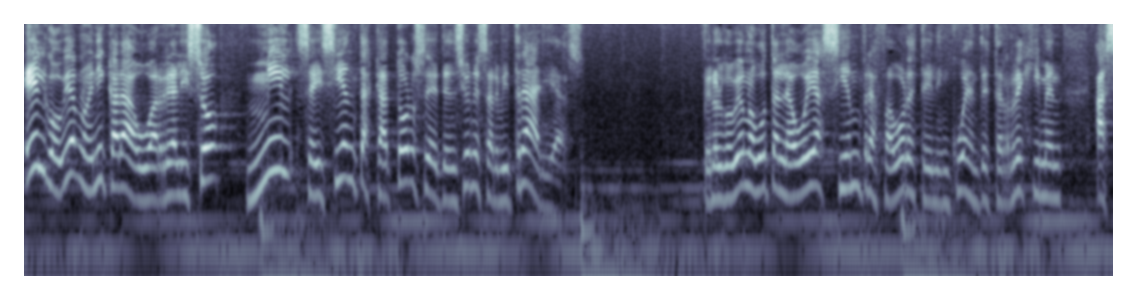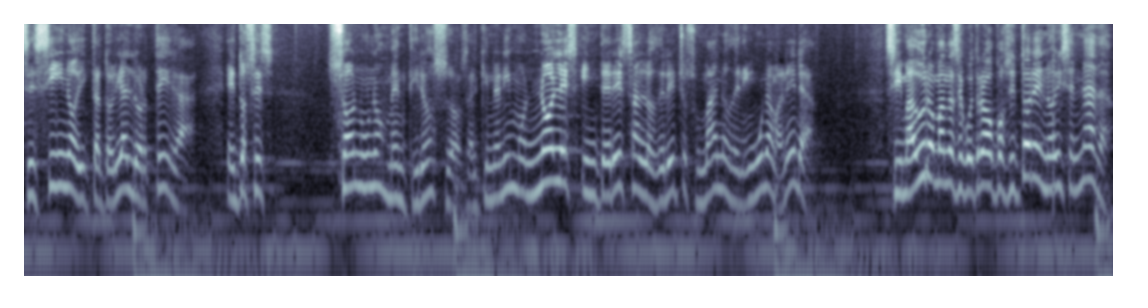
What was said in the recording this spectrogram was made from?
el gobierno de Nicaragua realizó 1.614 detenciones arbitrarias. Pero el gobierno vota en la OEA siempre a favor de este delincuente, este régimen asesino dictatorial de Ortega. Entonces, son unos mentirosos. Al kirchnerismo no les interesan los derechos humanos de ninguna manera. Si Maduro manda a secuestrar a opositores, no dicen nada.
